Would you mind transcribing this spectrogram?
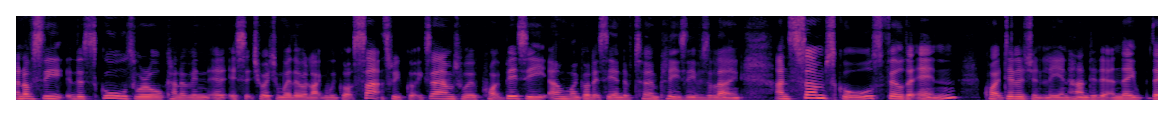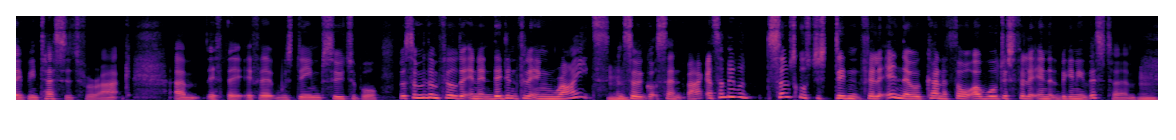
and obviously the schools were all kind of in a, a situation where they were like, "We've got SATs, we've got exams, we're quite busy. Oh my God, it's the end of term. Please leave us alone." And some schools filled it in quite diligently and handed it, and they they've been tested for RAAC um, if they if it was deemed suitable. But some of them filled it in, and they didn't fill it in right, and so it got sent back. And some people, some schools just didn't fill it in. They were kind of thought, "Oh, we'll just fill it in at the beginning of this term."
